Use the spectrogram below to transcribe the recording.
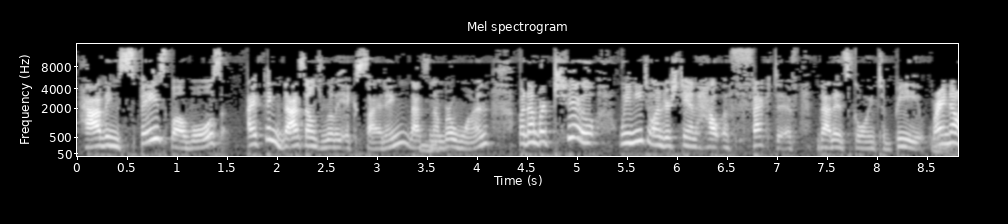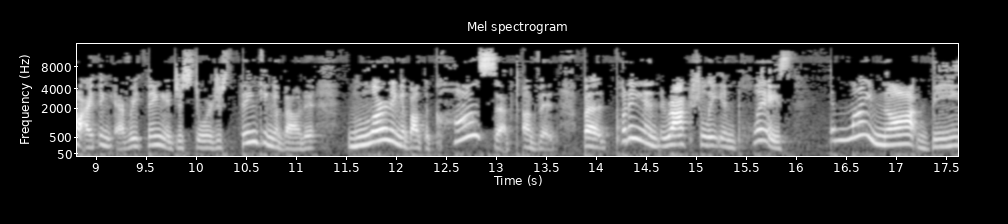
having space bubbles, I think that sounds really exciting. That's mm-hmm. number one. But number two, we need to understand how effective that is going to be. Right mm. now, I think everything is just, we're just thinking about it, learning about the concept of it, but putting it actually in place it might not be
